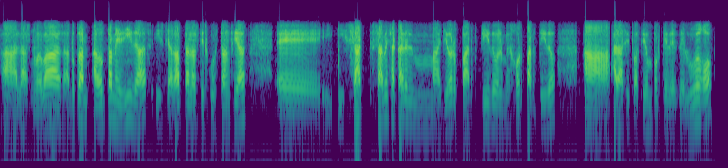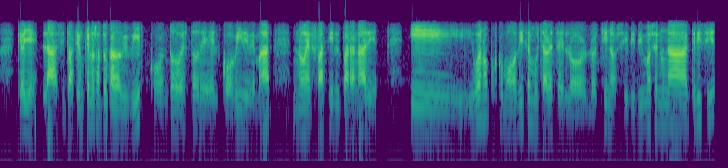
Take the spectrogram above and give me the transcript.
a las nuevas adopta, adopta medidas y se adapta a las circunstancias eh, y sa sabe sacar el mayor partido el mejor partido a, a la situación porque desde luego que oye la situación que nos ha tocado vivir con todo esto del covid y demás no es fácil para nadie. Y, y bueno pues como dicen muchas veces los, los chinos si vivimos en una crisis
